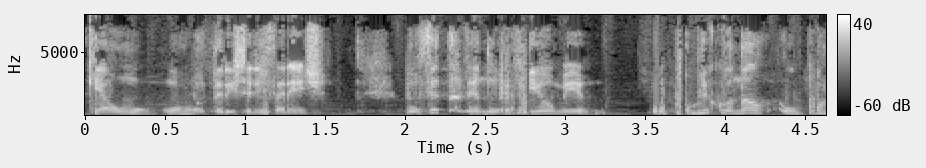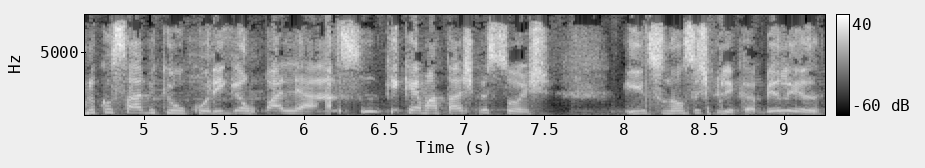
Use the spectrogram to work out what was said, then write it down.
que é um, um roteirista diferente. Você tá vendo o filme, o público não, o público sabe que o Coringa é um palhaço que quer matar as pessoas. E isso não se explica. Beleza.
